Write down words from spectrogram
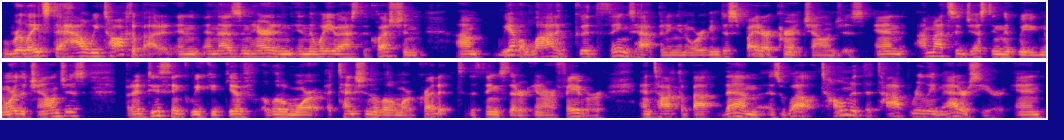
relates to how we talk about it, and and that's inherent in, in the way you ask the question. Um, we have a lot of good things happening in Oregon despite our current challenges, and I'm not suggesting that we ignore the challenges, but I do think we could give a little more attention, a little more credit to the things that are in our favor, and talk about them as well. Tone at the top really matters here, and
